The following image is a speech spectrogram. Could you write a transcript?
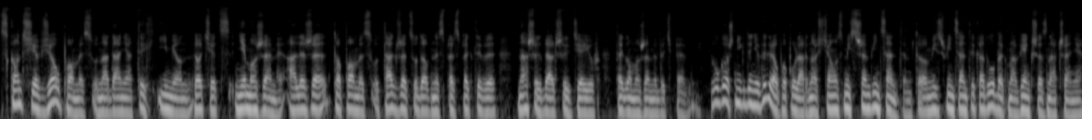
Skąd się wziął pomysł nadania tych imion, dociec nie możemy, ale że to pomysł także cudowny z perspektywy naszych dalszych dziejów, tego możemy być pewni. Długoż nigdy nie wygrał popularnością z mistrzem Wincentym. To mistrz Wincenty Kadłubek ma większe znaczenie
